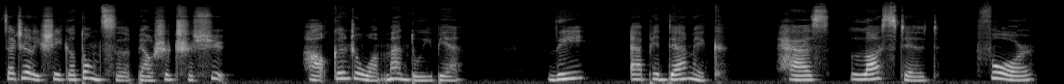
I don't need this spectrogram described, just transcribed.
在这里是一个动词，表示持续。好，跟着我慢读一遍：The epidemic has lasted for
